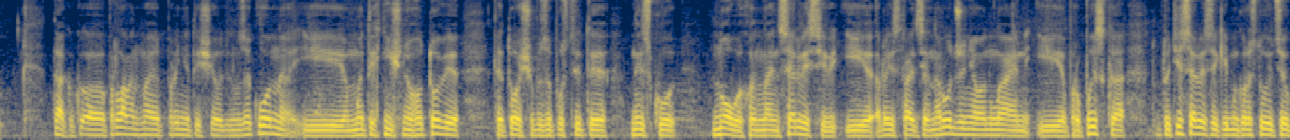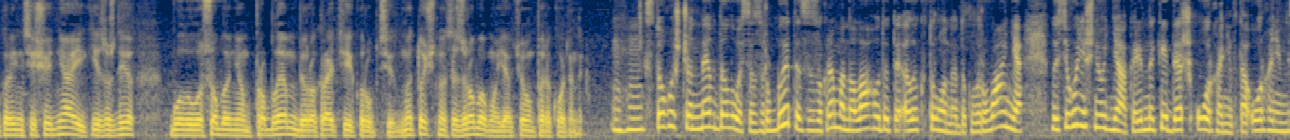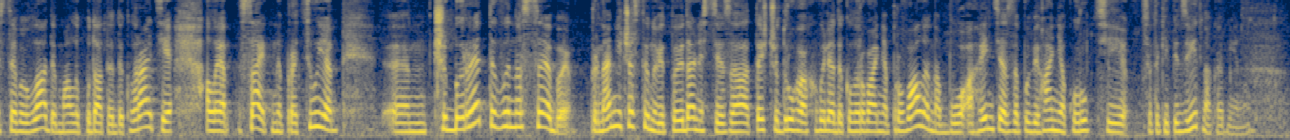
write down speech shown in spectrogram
Так, е, парламент має прийняти ще один закон, і ми технічно готові для того, щоб запустити низку нових онлайн-сервісів і реєстрація народження онлайн, і прописка. Тобто ті сервіси, якими користуються українці щодня, які завжди були уособленням проблем бюрократії і корупції. Ми точно це зробимо. Я в цьому переконаний. Угу. З того, що не вдалося зробити, це зокрема налагодити електронне декларування. До сьогоднішнього дня керівники держорганів та органів місцевої влади мали подати декларації, але сайт не працює. Ем, Чи берете ви на себе принаймні частину відповідальності за те, що друга хвиля декларування провалена, бо агенція запобігання корупції все таки підзвітна Кабміну?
